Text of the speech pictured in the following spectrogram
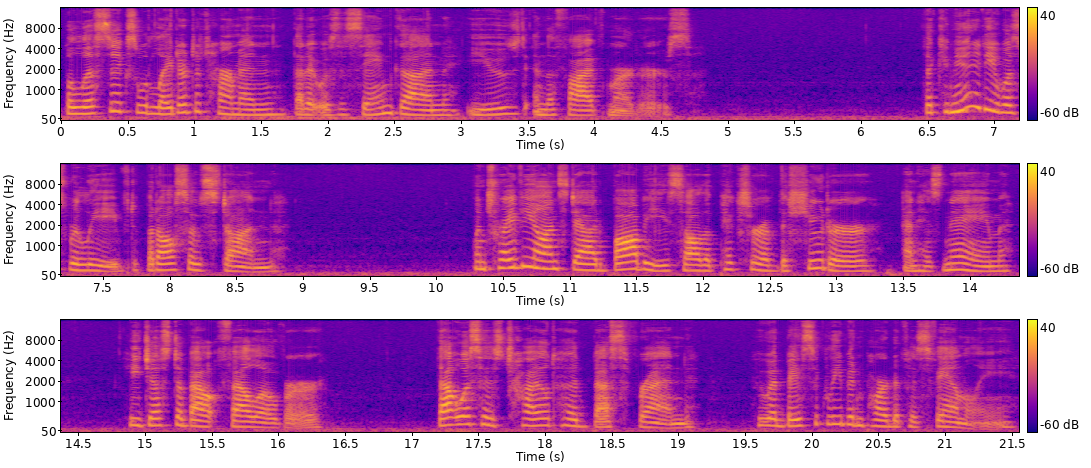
Ballistics would later determine that it was the same gun used in the five murders. The community was relieved, but also stunned. When Trayvion's dad, Bobby, saw the picture of the shooter and his name, he just about fell over that was his childhood best friend, who had basically been part of his family.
